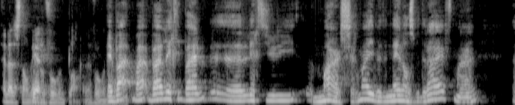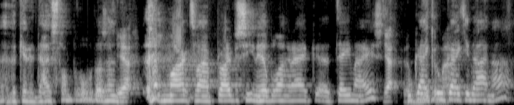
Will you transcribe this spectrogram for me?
En dat is dan weer Ja. een volgend plan. en Een volgende Hey, waar waar, waar, ligt, waar eh, ligt jullie markt? Zeg maar? Je bent een Nederlands bedrijf, maar Mhm. We kennen Duitsland bijvoorbeeld als een Ja, markt waar privacy een heel belangrijk eh, thema is. ja, Hoe kijk, hoe kijk je daarna?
